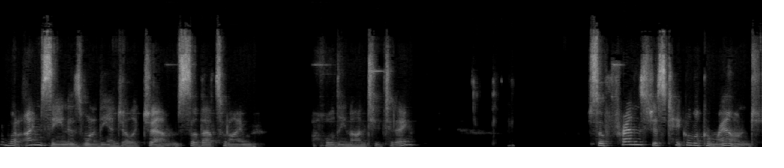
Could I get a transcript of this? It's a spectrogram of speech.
what I'm seeing is one of the angelic gems. So that's what I'm holding on to today. So, friends, just take a look around.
